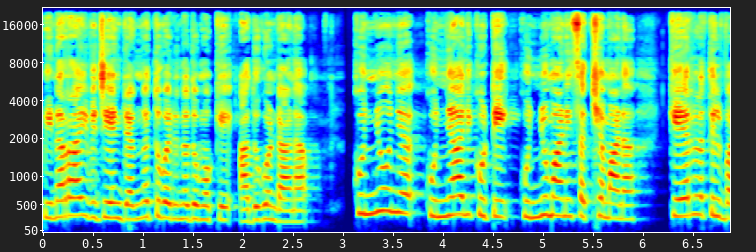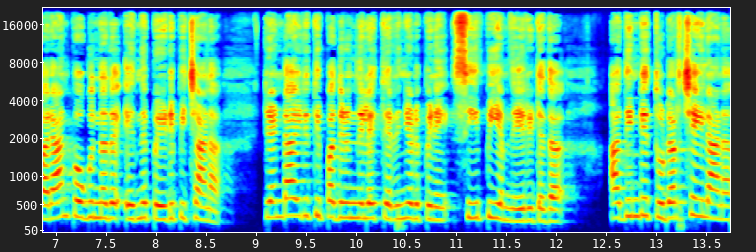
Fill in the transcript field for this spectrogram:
പിണറായി വിജയൻ രംഗത്തു വരുന്നതുമൊക്കെ അതുകൊണ്ടാണ്. കുഞ്ഞൂഞ്ഞ് കുഞ്ഞാലിക്കുട്ടി കുഞ്ഞുമാണി സഖ്യമാണ് കേരളത്തിൽ വരാൻ പോകുന്നത് എന്ന് പേടിപ്പിച്ചാണ് രണ്ടായിരത്തി പതിനൊന്നിലെ തെരഞ്ഞെടുപ്പിനെ സി പി എം നേരിട്ടത്. അതിന്റെ തുടർച്ചയിലാണ്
